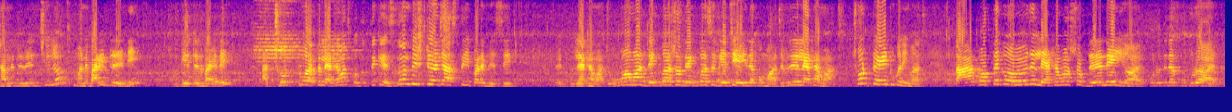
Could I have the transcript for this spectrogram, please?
সামনে ড্রেন ছিল মানে বাড়ির ড্রেনই গেটের বাইরেই আর ছোট্ট একটা ল্যাটা মাছ কোথা থেকে এসে তখন বৃষ্টি হয়েছে আসতেই পারে ভেসে ল্যাটা মাছ। ও আমার দেখবে আসো দেখবে আসো গেছি এই রকম মাছ। আমি ল্যাটা মাছ। ছোট্ট এইটুখানি মাছ। তারপর থেকে ও ভেবে যে ল্যাটা মাছ সব ড্রেনেই হয় কোনোদিন আর পুকুরে হয় না।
